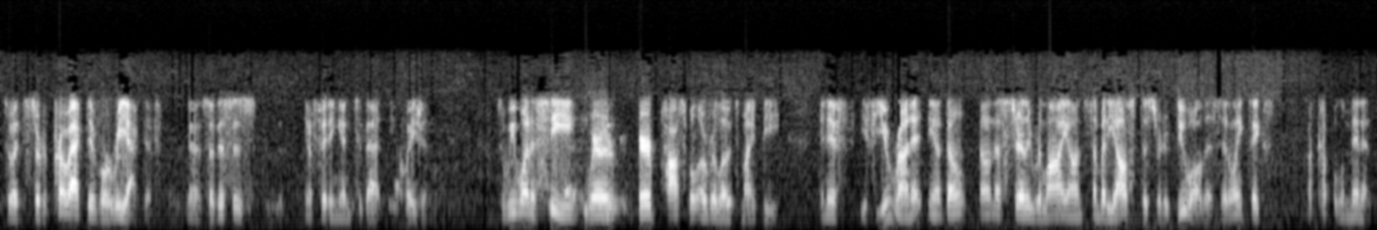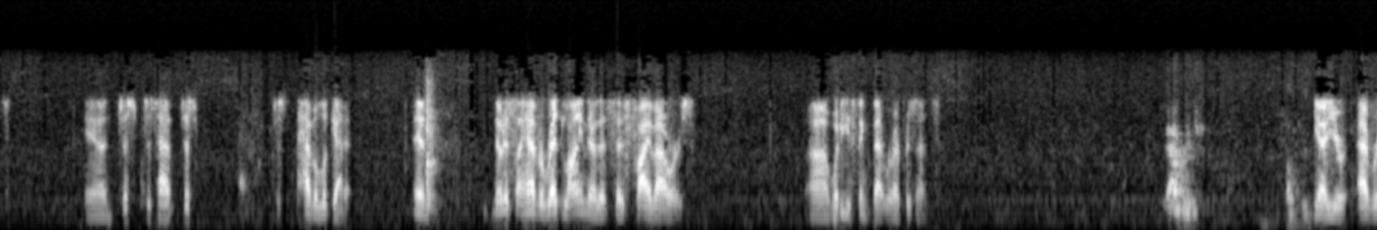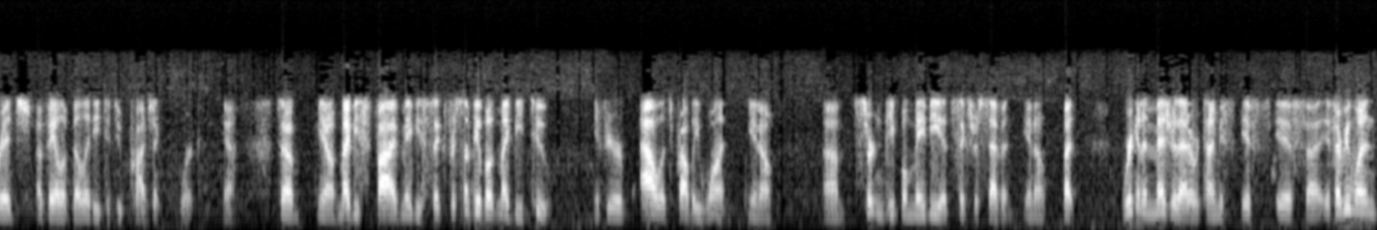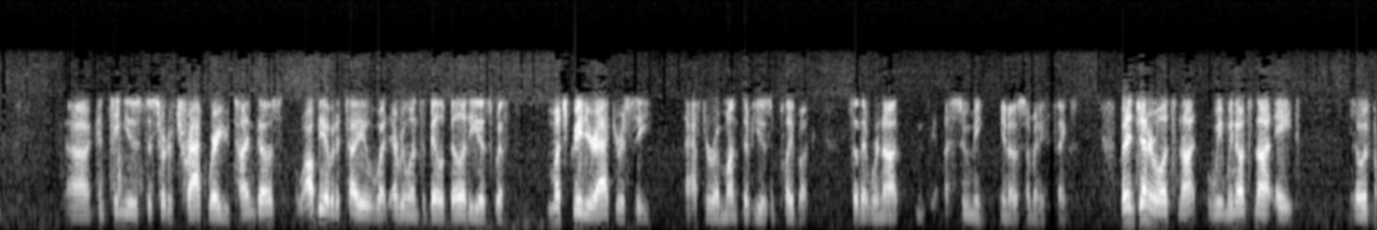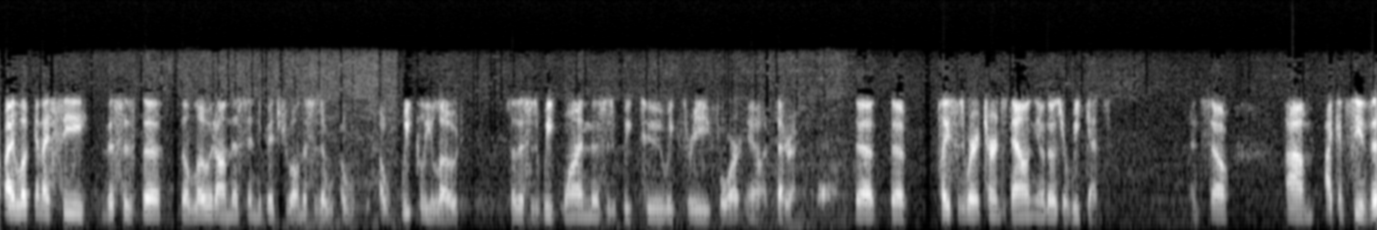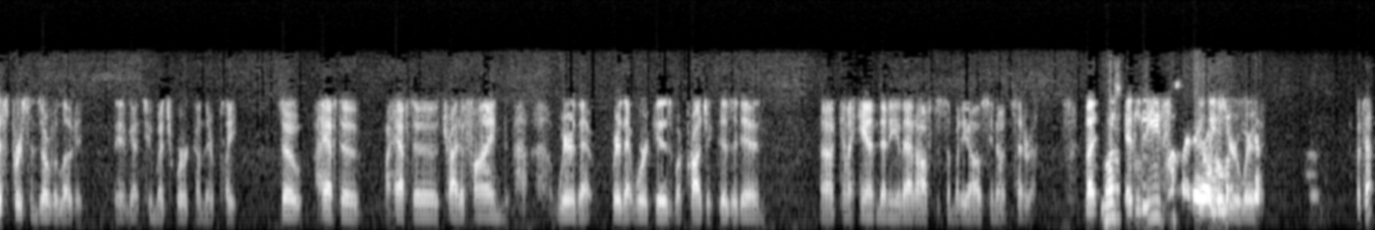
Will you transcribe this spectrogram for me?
so it's sort of proactive or reactive. Uh, so this is, you know, fitting into that equation. So we want to see where, where possible overloads might be. And if if you run it, you know, don't don't necessarily rely on somebody else to sort of do all this. It only takes a couple of minutes, and just just have just just have a look at it. And notice I have a red line there that says five hours. Uh, what do you think that represents? Average. Yeah, your average availability to do project work. Yeah. So you know, maybe five, maybe six. For some people, it might be two. If you're Al, it's probably one. You know, um, certain people maybe it's six or seven. You know, but we're going to measure that over time. If if if uh, if everyone uh, continues to sort of track where your time goes, I'll be able to tell you what everyone's availability is with much greater accuracy after a month of using Playbook, so that we're not assuming you know so many things. But in general, it's not. We we know it's not eight so if I look and I see this is the, the load on this individual, and this is a, a, a weekly load, So this is week one, this is week two, week three, four, you know, et cetera. The, the places where it turns down, you know, those are weekends. And so um, I can see this person's overloaded. They've got too much work on their plate. So I have to I have to try to find where that where that work is, what project is it in, uh, can I hand any of that off to somebody else, you know, et cetera. But Most- at least at least you're aware of it. What's that?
